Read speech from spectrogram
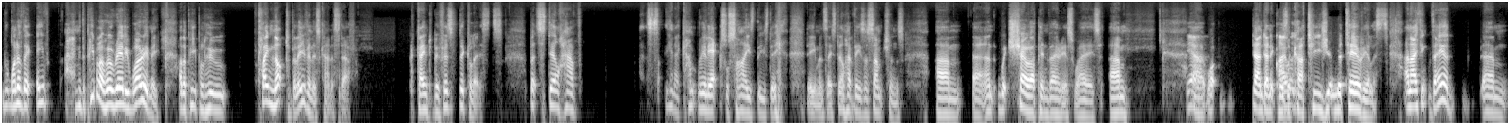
one of the I mean the people who really worry me are the people who claim not to believe in this kind of stuff, claim to be physicalists, but still have you know can't really exorcise these de- demons. They still have these assumptions, um, and which show up in various ways. Um, yeah, uh, what Dan Dennett calls the Cartesian materialists, and I think they are. Um,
